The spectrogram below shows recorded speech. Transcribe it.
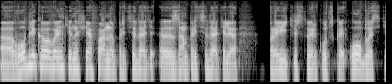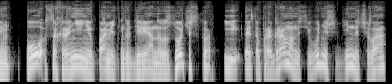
Вобликова Валентина Феофанова, председатель, зампредседателя правительства Иркутской области. по сохранению памятников деревянного зодчества. И эта программа на сегодняшний день начала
